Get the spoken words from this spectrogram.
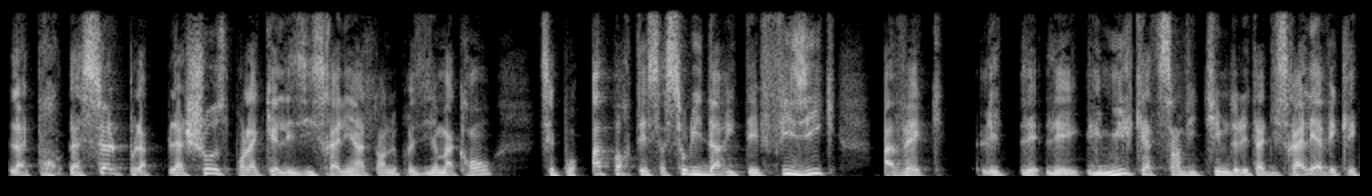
La, seule, la, la chose pour laquelle les Israéliens attendent le président Macron, c'est pour apporter sa solidarité physique avec les, les, les, les 1400 victimes de l'État d'Israël et avec les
